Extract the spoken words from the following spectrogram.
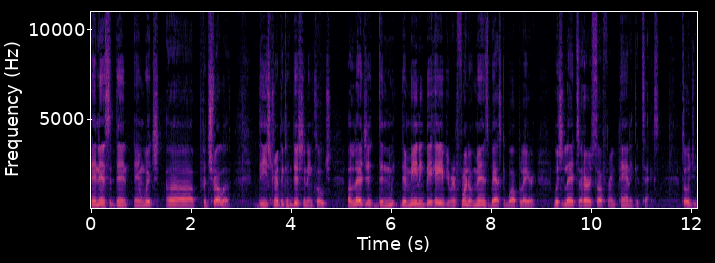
an incident in which uh, Petrella, the strength and conditioning coach, alleged demeaning behavior in front of men's basketball player, which led to her suffering panic attacks. I told you,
